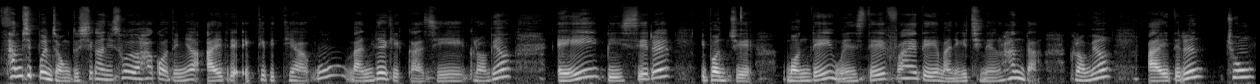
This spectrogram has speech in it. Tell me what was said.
30분 정도 시간이 소요하거든요. 아이들의 activity하고 만들기까지. 그러면 A, B, C를 이번 주에 Monday, Wednesday, Friday에 만약에 진행을 한다. 그러면 아이들은 총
